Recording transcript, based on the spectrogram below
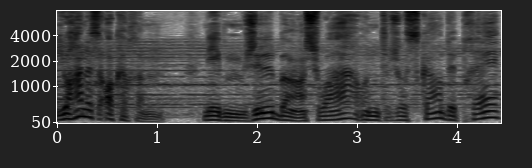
Johannes Ockerem, neben Gilles Binchois und Josquin de Près,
